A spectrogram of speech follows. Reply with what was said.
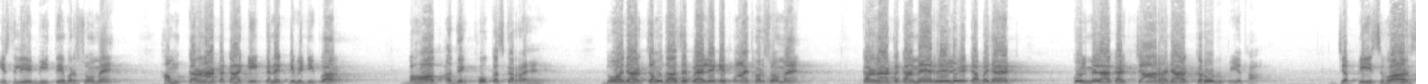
इसलिए बीते वर्षों में हम कर्नाटका की कनेक्टिविटी पर बहुत अधिक फोकस कर रहे हैं। 2014 से पहले के पाँच वर्षों में कर्नाटका में रेलवे का बजट कुल मिलाकर चार हज़ार करोड़ रुपए था। जबकि इस वर्ष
